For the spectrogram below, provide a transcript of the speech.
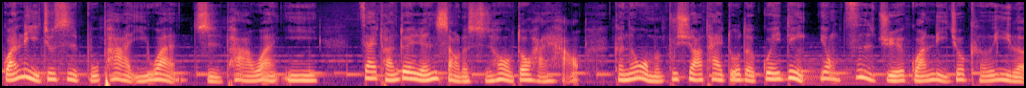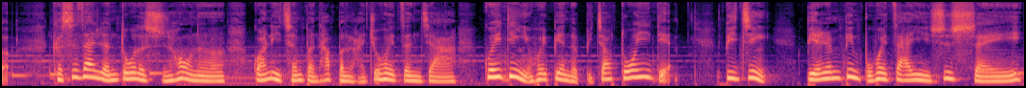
管理就是不怕一万，只怕万一。在团队人少的时候都还好，可能我们不需要太多的规定，用自觉管理就可以了。可是，在人多的时候呢，管理成本它本来就会增加，规定也会变得比较多一点。毕竟，别人并不会在意是谁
